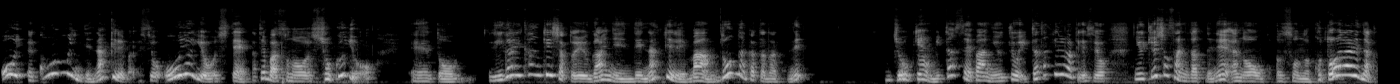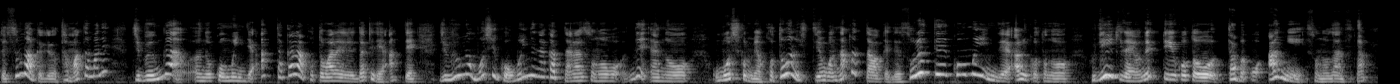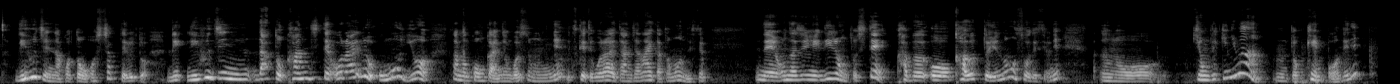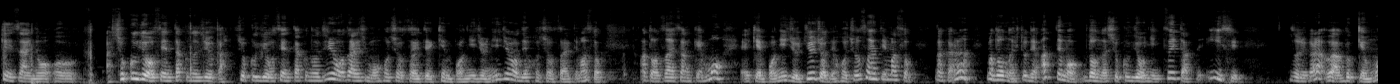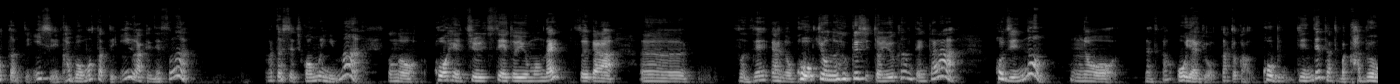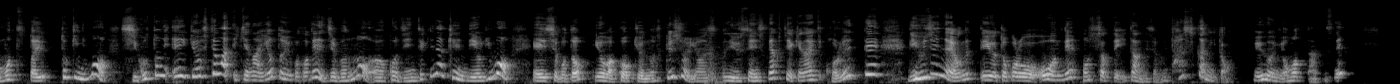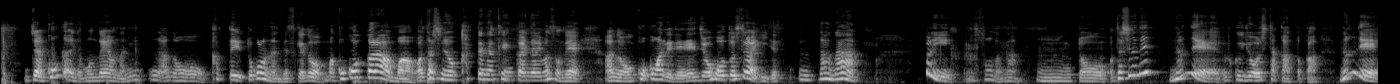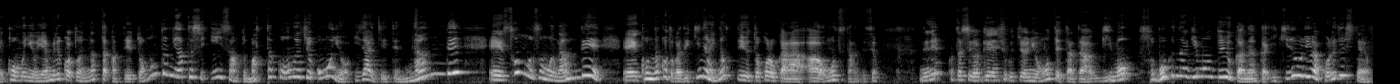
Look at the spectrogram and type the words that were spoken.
公務員でなければですよ、大家業をして、例えばその職業、えっ、ー、と、利害関係者という概念でなければ、どんな方だってね、条件を満たせば入居をいただけるわけですよ。入居者さんにだってね、あの、その断られなくて済むわけですよ。たまたまね、自分があの公務員であったから断られるだけであって、自分がもし公務員でなかったら、そのね、あの、お申し込みは断る必要がなかったわけで、それって公務員であることの不利益だよねっていうことを多分、暗に、その、なんですか、理不尽なことをおっしゃってると、理理不尽だと感じておられる思いを、多分今回のご質問にね、つけてこられたんじゃないかと思うんですよ。で、同じ理論として株を買うというのもそうですよね。あの、基本的には、うんと、憲法でね、経済の、職業選択の自由か、職業選択の自由を誰しも保障されて、憲法22条で保障されてますと。あとは財産権も、え憲法29条で保障されていますと。だから、まあ、どんな人であっても、どんな職業に就いたっていいし、それから、物件を持ったっていいし、株を持ったっていいわけですが、私たち公務員は、その、公平中立性という問題、それから、うん、そうですね、あの、公共の福祉という観点から、個人の、の、なんですか、親業だとか、個人で例えば株を持つという時にも仕事に影響してはいけないよということで、自分の個人的な権利よりも、えー、仕事、要は公共の福祉を優先しなくちゃいけないって、これって理不尽だよねっていうところをね、おっしゃっていたんですよ。確かにというふうに思ったんですね。じゃあ今回の問題は何、あの、かっていうところなんですけど、まあ、ここからはまあ私の勝手な見解になりますので、あの、ここまででね、情報としてはいいです。ただ、ぱり、そうだな。うんと、私がね、なんで副業したかとか、なんで公務員を辞めることになったかっていうと、本当に私、E さんと全く同じ思いを抱いていて、なんで、えー、そもそもなんで、えー、こんなことができないのっていうところからあ思ってたんですよ。でね、私が現職中に思ってた疑問、素朴な疑問というか、なんか憤りはこれでしたよ。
